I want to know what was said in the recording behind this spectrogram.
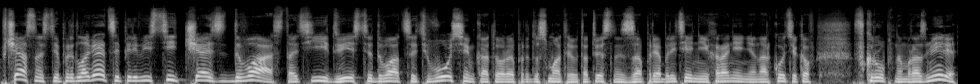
В частности, предлагается перевести часть 2 статьи 228, которая предусматривает ответственность ответственность за приобретение и хранение наркотиков в крупном размере,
